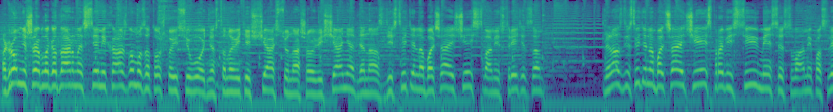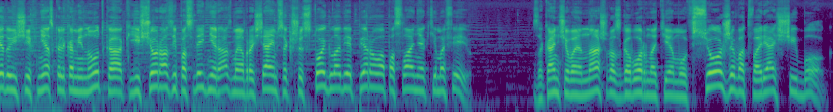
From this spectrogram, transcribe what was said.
Огромнейшая благодарность всем и каждому за то, что и сегодня становитесь частью нашего вещания. Для нас действительно большая честь с вами встретиться. Для нас действительно большая честь провести вместе с вами последующих несколько минут, как еще раз и последний раз мы обращаемся к шестой главе первого послания к Тимофею, заканчивая наш разговор на тему «Все животворящий Бог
